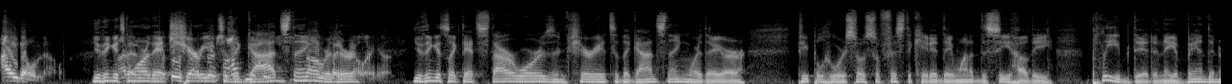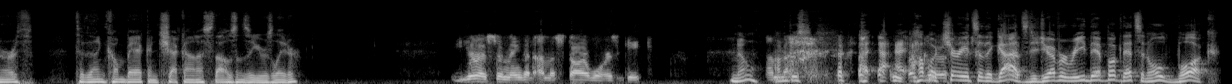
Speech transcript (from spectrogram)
I don't know. You think it's more know. that chariots of the gods thing, where they're. going on. You think it's like that Star Wars and chariots of the gods thing, where they are people who are so sophisticated they wanted to see how the plebe did, and they abandon Earth to then come back and check on us thousands of years later. You're assuming that I'm a Star Wars geek. No, I'm I'm not. just. I, I, how about Chariots of the Gods? Did you ever read that book? That's an old book.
